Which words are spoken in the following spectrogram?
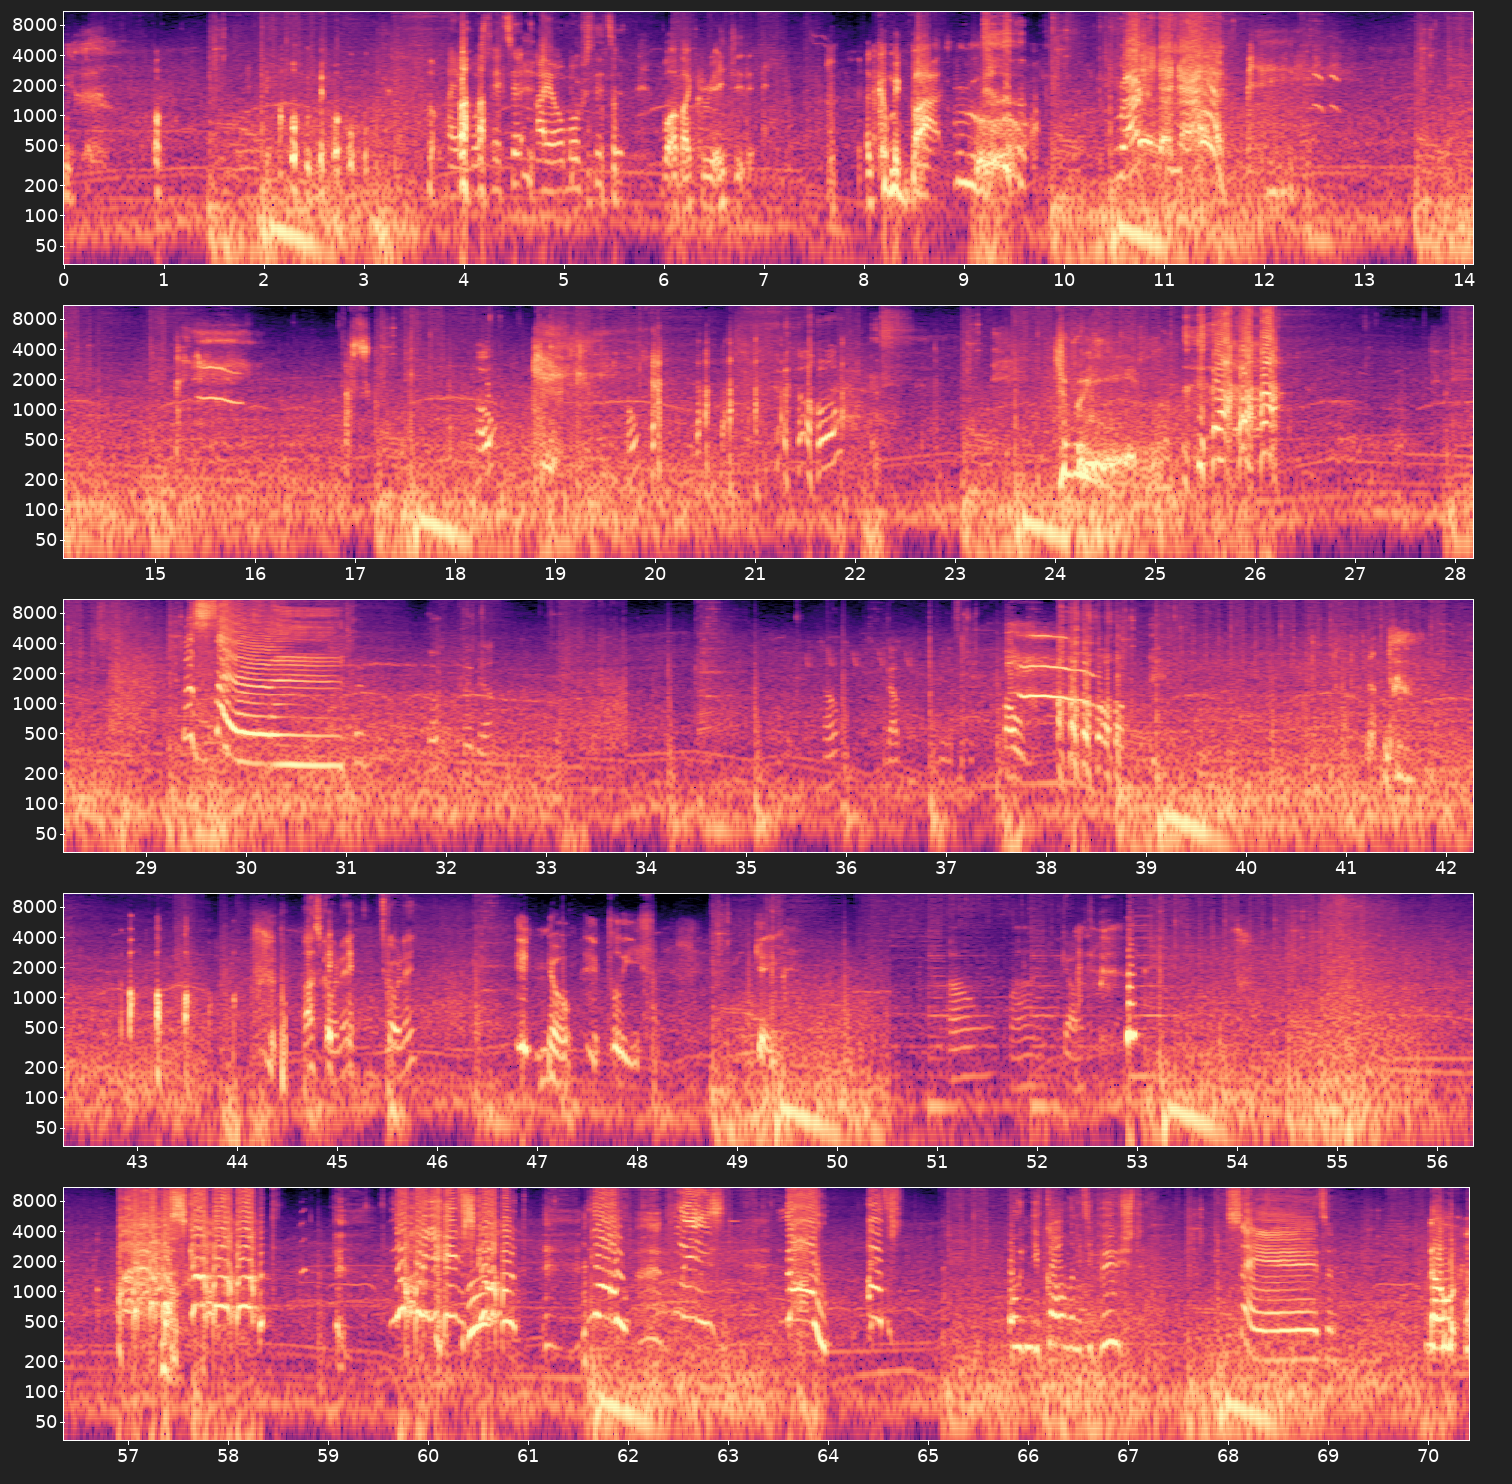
Oh no! I almost hit it. I almost hit it. What have I created? I'm coming back! Right in there! Oh. Oh. oh. Dream! The Satan! Oh, maybe not. No, go. You need to just- Oh! That's going in. It's going in. no, please. Game. Oh my god. Scored! No! No! Please! No! I've... Oh, and you've got unlimited boost. Satan. No!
